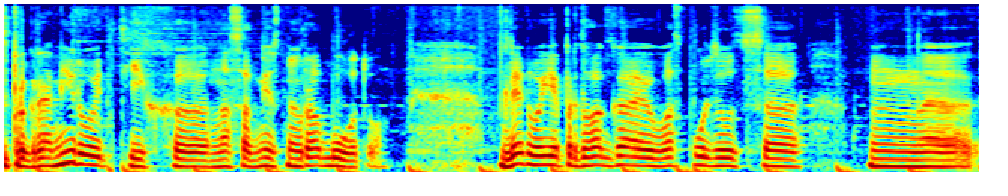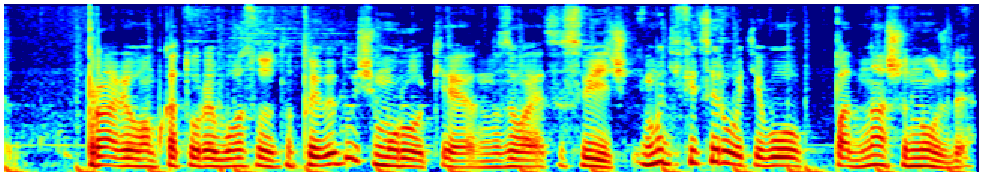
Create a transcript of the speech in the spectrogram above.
запрограммировать их э, на совместную работу. Для этого я предлагаю воспользоваться э, правилам, которое было создано в предыдущем уроке, называется switch, и модифицировать его под наши нужды.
